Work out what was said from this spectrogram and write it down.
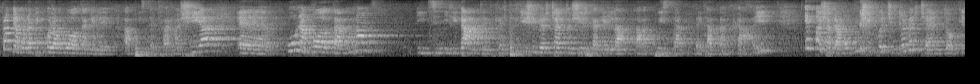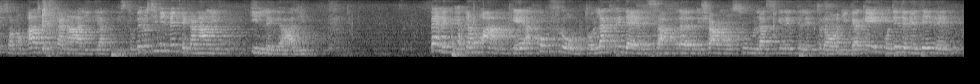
Però abbiamo una piccola quota che le acquista in farmacia, eh, una quota non insignificante, che è il 13% circa che la acquista dai tabaccai, e poi abbiamo un 5-5% che sono altri canali di acquisto, verosimilmente canali illegali. Bene, qui abbiamo anche a confronto la credenza eh, diciamo, sulla sigaretta elettronica che potete vedere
